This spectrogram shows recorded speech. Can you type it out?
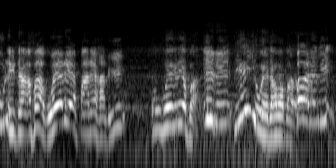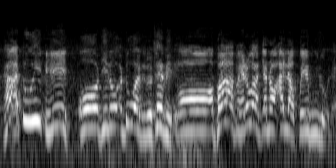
ဟုတ်လေဒါအဖဝဲတဲ့ပါတဲ့ဟာလေဟိုဝဲကလေးကပါအေးလေဒီရွယ်ဒါမှပါလားပါတယ်လေဟာအတူကြီးလေအော်ဒီလိုအတူကဒီလိုထည့်ပြီလေဩအဖဘယ်တော့ကကျွန်တော်အဲ့လောက်ပေးဘူးလို့လေ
